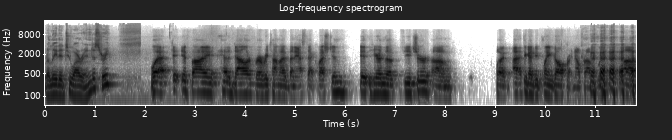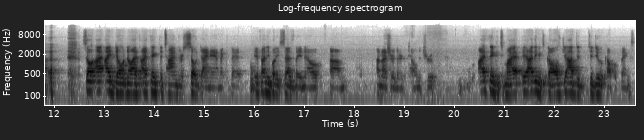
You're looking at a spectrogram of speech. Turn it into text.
related to our industry? Well, if I had a dollar for every time I've been asked that question it, here in the future, um, but I think I'd be playing golf right now, probably. uh, so I, I, don't know. I, I, think the times are so dynamic that if anybody says they know, um, I'm not sure they're telling the truth. I think it's my, I think it's Gall's job to, to do a couple things.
